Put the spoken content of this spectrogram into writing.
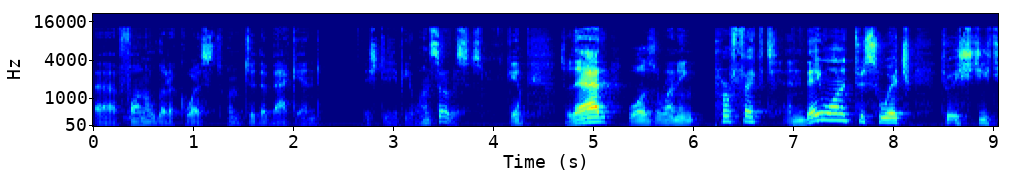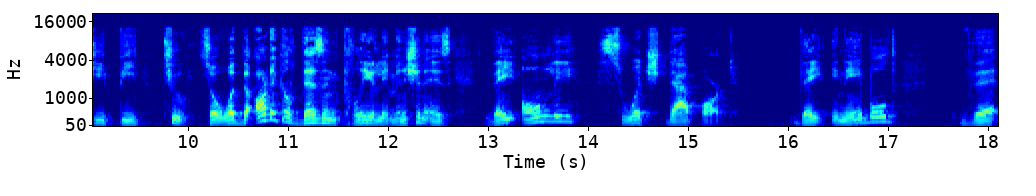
uh, funnel the request onto the backend HTTP1 services. Okay, so that was running perfect, and they wanted to switch to HTTP2. So, what the article doesn't clearly mention is they only switched that part. They enabled the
